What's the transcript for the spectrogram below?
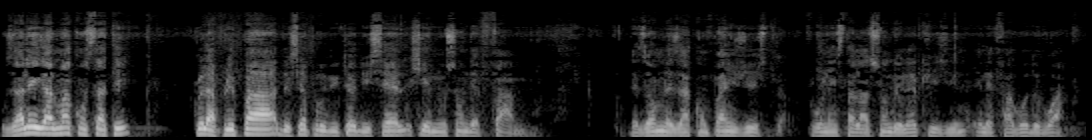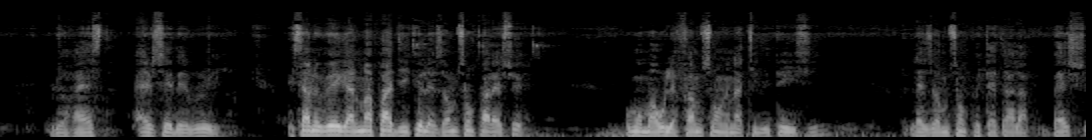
Vous allez également constater que la plupart de ces producteurs du sel chez nous sont des femmes. Les hommes les accompagnent juste pour l'installation de leur cuisine et les fagots de bois. Le reste, elles se débrouillent. Et ça ne veut également pas dire que les hommes sont paresseux. Au moment où les femmes sont en activité ici, les hommes sont peut-être à la pêche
